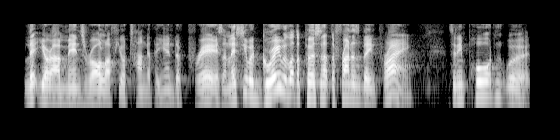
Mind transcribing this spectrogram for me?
let your amens roll off your tongue at the end of prayers unless you agree with what the person at the front has been praying. It's an important word.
